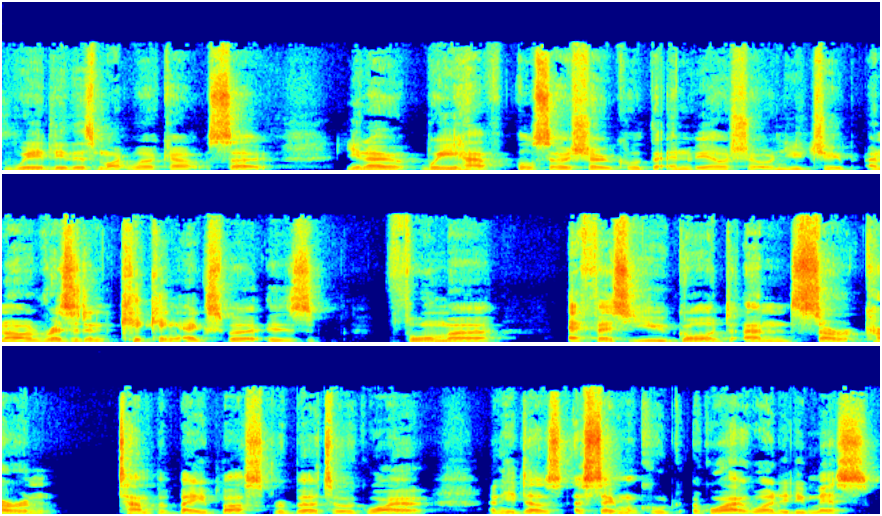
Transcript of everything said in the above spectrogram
weirdly this might work out? So, you know, we have also a show called the NVL Show on YouTube, and our resident kicking expert is former FSU god and current Tampa Bay bust Roberto Aguayo, and he does a segment called Aguayo. Why did he miss?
